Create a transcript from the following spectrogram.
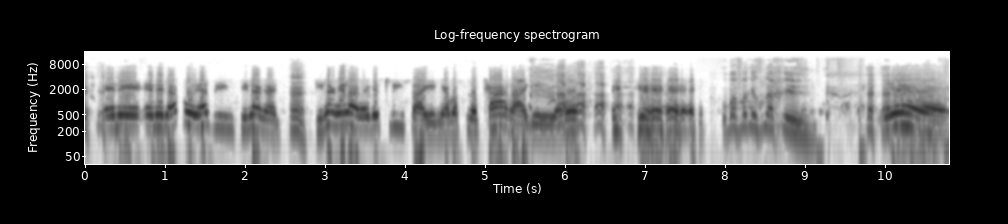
Ene ene lapho yazi ngidila ngani? Eh. ngidila ngelanga besilisa-ke ngiyabasilothara-ke yabo ubafake esilaheni yeah.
